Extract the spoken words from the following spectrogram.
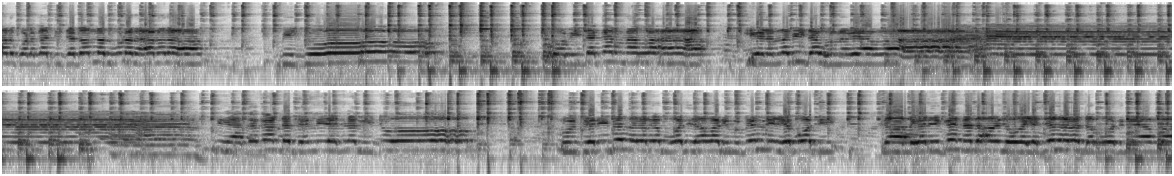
కొట్టడొల్ల చూడరాను కొడక తిట్టడొల్ల చూడరానురా బిడ్డో ఓ బిడ్డ కర్ణవ్వా ఏడల్ల బిడ్డ ఉన్నవే అవ్వా. నీ అక్కగడ్డ పెళ్ళి చేసిన బిడ్డో నువ్వు పెరిగితే దగ్గర పోతి అవ్వ నీకు పెళ్ళి ఏ పోతి? కాళ్ళు కానీ కన్నా దాని ఒక చేతులు పెట్టబోతుంది అవ్వా.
